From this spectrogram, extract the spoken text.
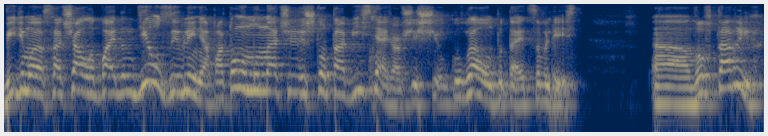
Видимо, сначала Байден делал заявление, а потом ему начали что-то объяснять вообще, куда он пытается влезть. А, во-вторых,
